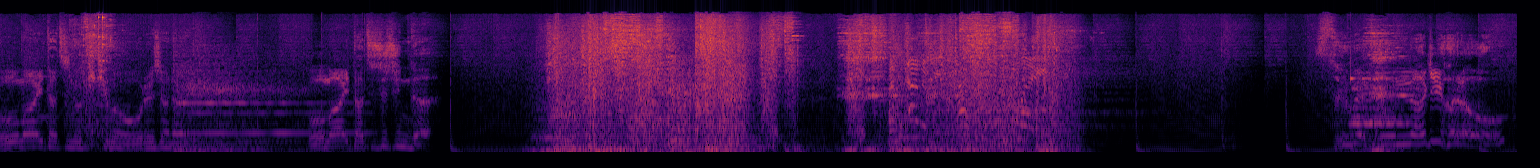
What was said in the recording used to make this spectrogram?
お前たちの危機は俺じゃない。お前たち自身だ。全てをなぎ払おう。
